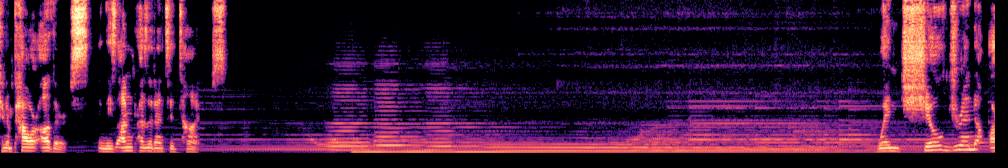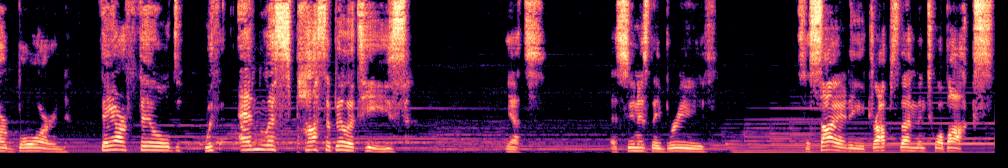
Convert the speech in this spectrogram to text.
can empower others in these unprecedented times. When children are born, they are filled with endless possibilities. Yet, as soon as they breathe, society drops them into a box.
